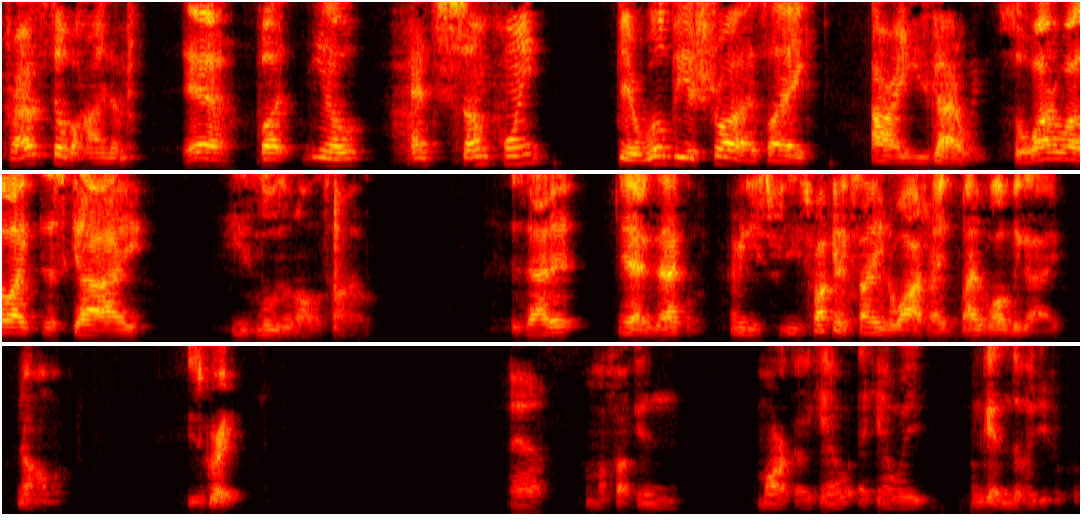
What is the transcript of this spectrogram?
Crowd's still behind him, Yeah, but, you know, at some point, there will be a straw that's like, alright, he's gotta win. So why do I like this guy? He's losing all the time. Is that it? Yeah, exactly. I mean, he's, he's fucking exciting to watch. I, I love the guy. No homo. He's great. Yeah. I'm a fucking Mark. I can't, I can't wait. I'm getting the hoodie for,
